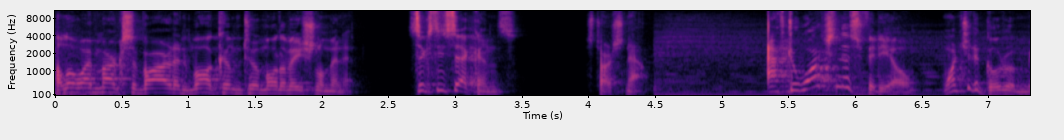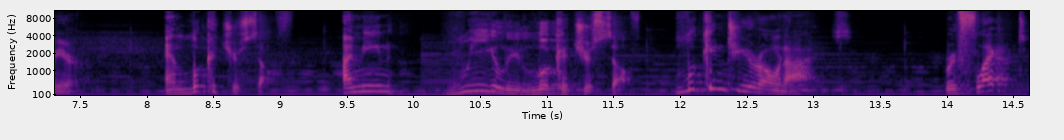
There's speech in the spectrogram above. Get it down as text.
Hello, I'm Marc Savard, and welcome to a Motivational Minute. 60 seconds starts now. After watching this video, I want you to go to a mirror and look at yourself. I mean, really look at yourself. Look into your own eyes. Reflect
